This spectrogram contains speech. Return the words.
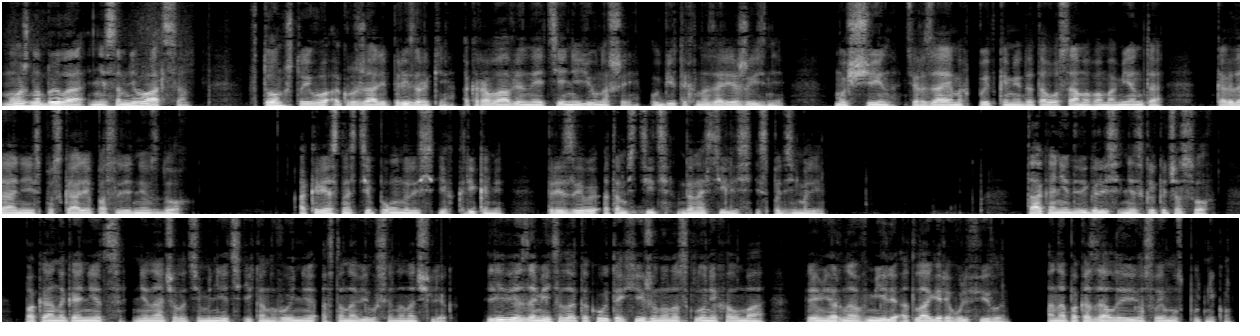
Можно было не сомневаться в том, что его окружали призраки, окровавленные тени юношей, убитых на заре жизни, мужчин, терзаемых пытками до того самого момента, когда они испускали последний вздох. Окрестности полнились их криками, призывы отомстить доносились из-под земли. Так они двигались несколько часов, пока, наконец, не начало темнеть и конвой не остановился на ночлег. Ливия заметила какую-то хижину на склоне холма, примерно в миле от лагеря Вульфилы. Она показала ее своему спутнику.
